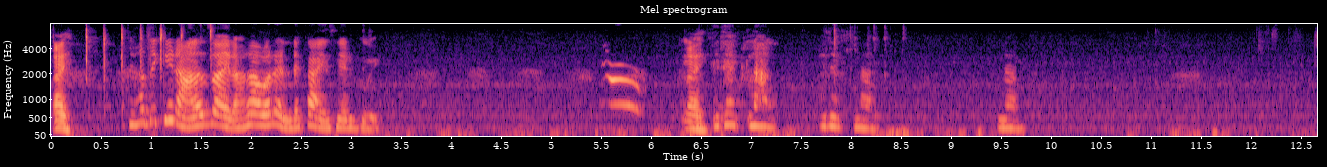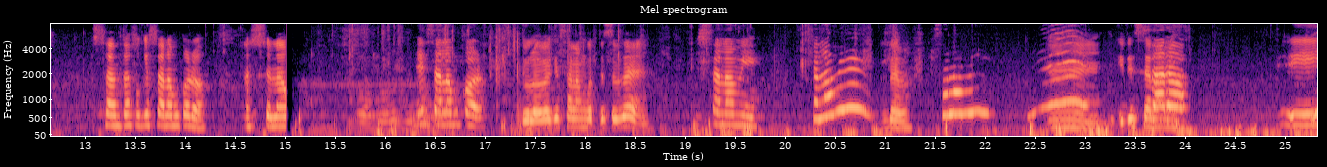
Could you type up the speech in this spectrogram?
আয়। দেখা দেখি রানা যায় রানা আবার এন্ডে খাইছে এর গই আয় লাল লাল লাল সালাম করো আসসালাম এই সালাম কর দুলাভাইকে সালাম করতেছে যে সালামি সালামি সালামি এটা সালাম এই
